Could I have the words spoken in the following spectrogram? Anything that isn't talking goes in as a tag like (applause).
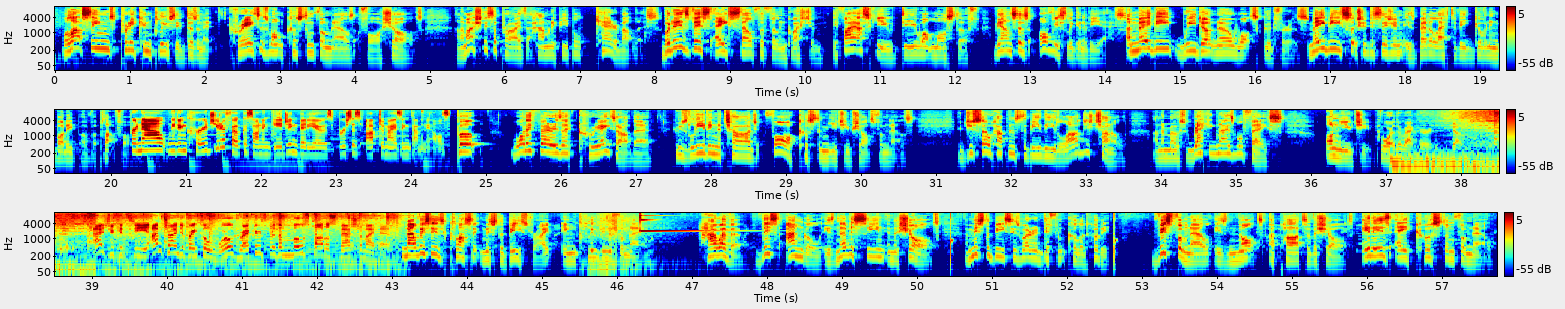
Well, that seems pretty conclusive, doesn't it? Creators want custom thumbnails for shorts and I'm actually surprised at how many people care about this. But is this a self-fulfilling question? If I ask you, do you want more stuff? The answer's obviously going to be yes. And maybe we don't know what's good for us. Maybe such a decision is better left to the governing body of the platform. For now, we'd encourage you to focus on engaging videos versus optimizing thumbnails. But what if there is a creator out there who's leading the charge for custom YouTube Shorts thumbnails, who just so happens to be the largest channel and the most recognizable face on YouTube. For the record, go. As you can see, I'm trying to break the world record for the most bottles smashed on my head. Now this is classic Mr. Beast, right? Including the thumbnail. However, this angle is never seen in the short, and Mr. Beast is wearing a different coloured hoodie. This thumbnail is not a part of a short. It is a custom thumbnail.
